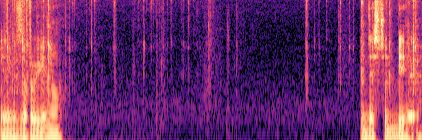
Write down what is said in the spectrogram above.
Я їх заруїнув. Він Десь тут бігає.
